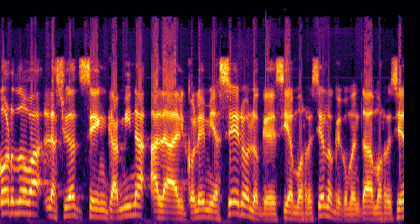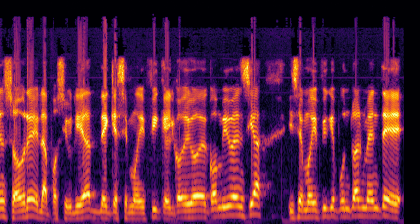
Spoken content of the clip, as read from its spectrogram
Córdoba, la ciudad se encamina a la alcoholemia cero, lo que decíamos recién, lo que comentábamos recién sobre la posibilidad de que se modifique el código de convivencia y se modifique puntualmente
